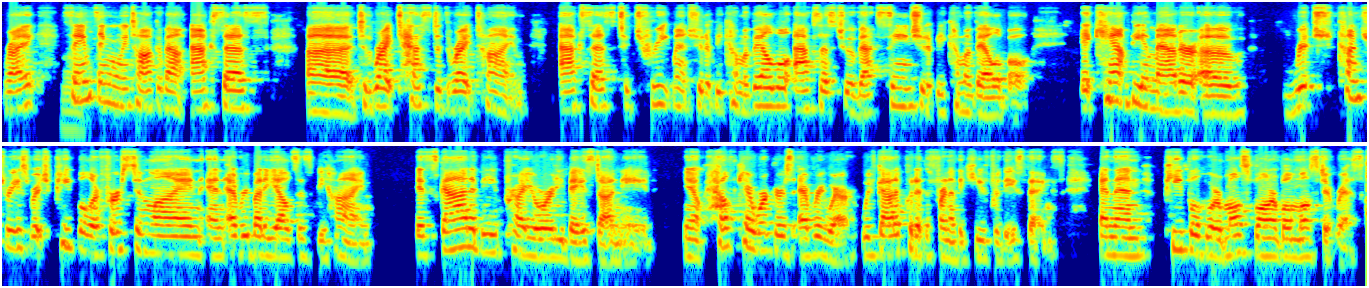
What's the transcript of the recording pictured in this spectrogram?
right? right. Same thing when we talk about access uh, to the right test at the right time access to treatment should it become available, access to a vaccine should it become available. It can't be a matter of rich countries, rich people are first in line and everybody else is behind. It's got to be priority based on need. You know, healthcare workers everywhere. We've got to put at the front of the queue for these things. And then people who are most vulnerable, most at risk.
